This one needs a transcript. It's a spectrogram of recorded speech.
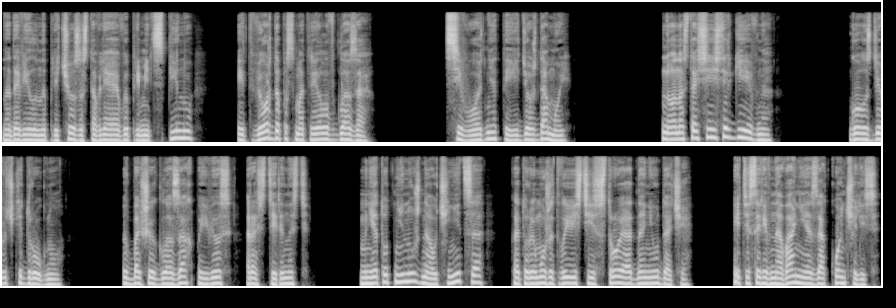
Надавила на плечо, заставляя выпрямить спину, и твердо посмотрела в глаза. «Сегодня ты идешь домой». «Но, Анастасия Сергеевна...» Голос девочки дрогнул. В больших глазах появилась растерянность. «Мне тут не нужна ученица, которая может вывести из строя одна неудача. Эти соревнования закончились.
